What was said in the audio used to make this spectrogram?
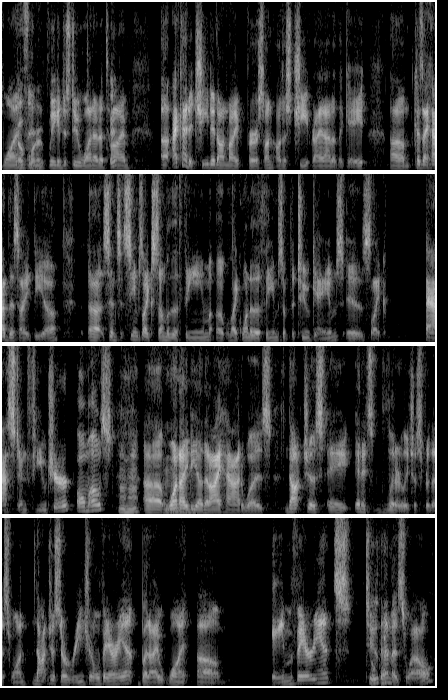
want. Go for it. We can just do one at a time. Uh, I kind of cheated on my first one. I'll just cheat right out of the gate because I had this idea. Uh, since it seems like some of the theme, uh, like one of the themes of the two games, is like past and future almost. Mm-hmm. Uh, One Mhm. idea that I had was not just a, and it's literally just for this one, not just a regional variant, but I want um, game variants to Okay. them as well.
